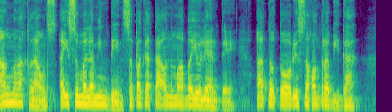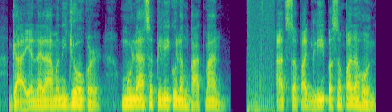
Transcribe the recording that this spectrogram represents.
Ang mga clowns ay sumalamin din sa pagkatao ng mga bayolente at notorious na kontrabida, gaya na lamang ni Joker mula sa pelikulang Batman. At sa paglipas ng panahon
